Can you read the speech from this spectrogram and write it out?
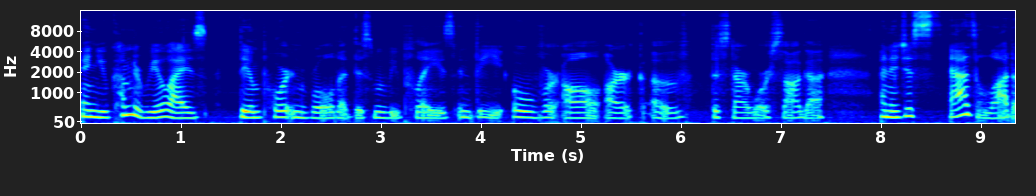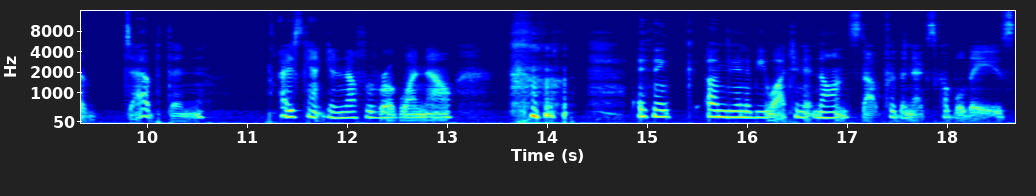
and you come to realize the important role that this movie plays in the overall arc of the Star Wars saga. And it just adds a lot of depth, and I just can't get enough of Rogue One now. I think I'm going to be watching it nonstop for the next couple days.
